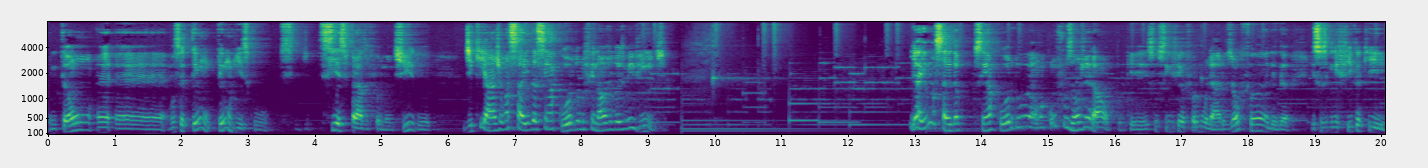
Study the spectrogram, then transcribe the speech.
Então, é, é, você tem um, tem um risco, se esse prazo for mantido, de que haja uma saída sem acordo no final de 2020. E aí, uma saída sem acordo é uma confusão geral, porque isso significa formulários de alfândega, isso significa que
